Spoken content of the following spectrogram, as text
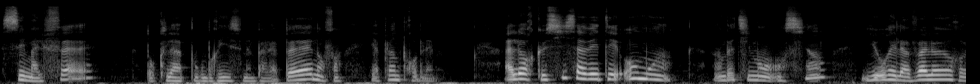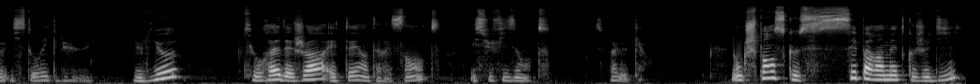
c'est mal fait, donc là, pour brise, même pas la peine, enfin, il y a plein de problèmes. Alors que si ça avait été au moins un bâtiment ancien, il y aurait la valeur euh, historique du lieu qui aurait déjà été intéressante et suffisante. Ce n'est pas le cas. Donc je pense que ces paramètres que je dis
